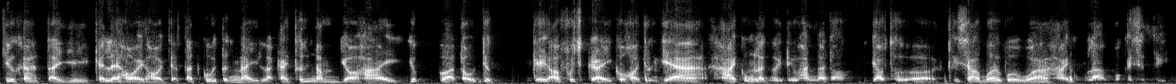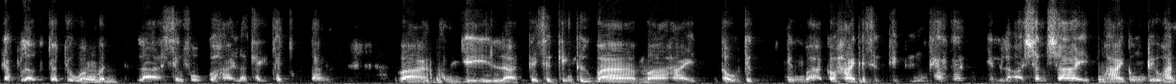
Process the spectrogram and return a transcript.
trước á, tại vì cái lễ hội hội chợ Tết cuối tuần này là cái thứ năm do Hải giúp và tổ chức. Cái ở Footscray của hội thương gia, Hải cũng là người điều hành ở đó. Giao thừa thứ sáu mới vừa qua hải cũng làm một cái sự kiện rất lớn cho chùa Quang Minh là sư phụ của hải là thầy Thích Phúc Tấn. Và anh Duy là cái sự kiện thứ ba mà Hải tổ chức nhưng mà có hai cái sự kiện khác á, như là ở Sunshine Hải cũng điều hành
